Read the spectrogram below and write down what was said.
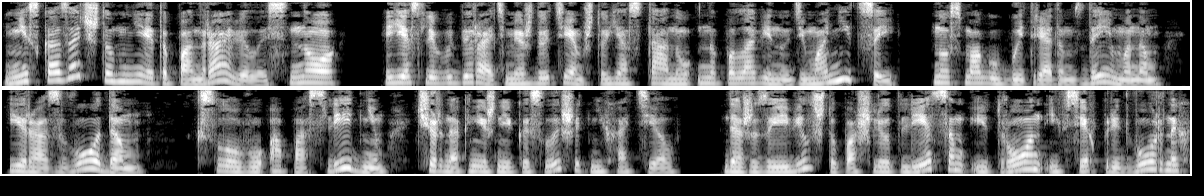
Не сказать, что мне это понравилось, но если выбирать между тем, что я стану наполовину демоницей, но смогу быть рядом с Деймоном, и разводом... К слову, о последнем чернокнижник и слышать не хотел. Даже заявил, что пошлет лесом и трон, и всех придворных,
